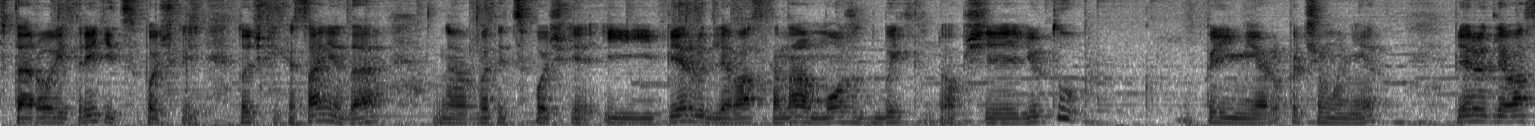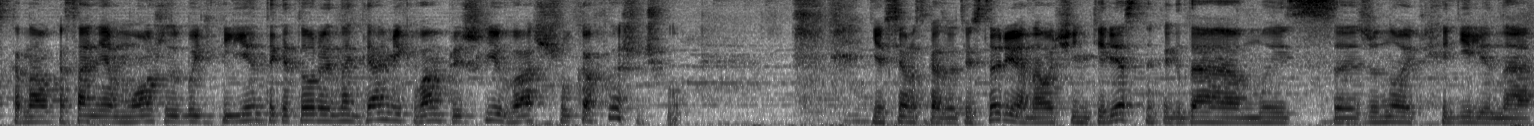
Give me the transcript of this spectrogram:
второй и третьей цепочкой, точкой касания, да, в этой цепочке. И первый для вас канал может быть вообще YouTube к примеру, почему нет? Первый для вас канал касания может быть клиенты, которые ногами к вам пришли в вашу кафешечку. Я всем рассказываю эту историю, она очень интересна. Когда мы с женой приходили на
